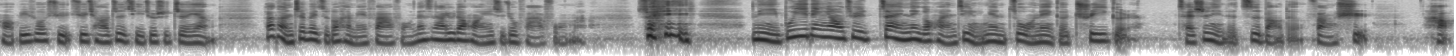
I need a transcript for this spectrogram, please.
好，比如说徐徐乔治其就是这样，他可能这辈子都还没发疯，但是他遇到黄医师就发疯嘛。所以你不一定要去在那个环境里面做那个 trigger，才是你的自保的方式。好，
